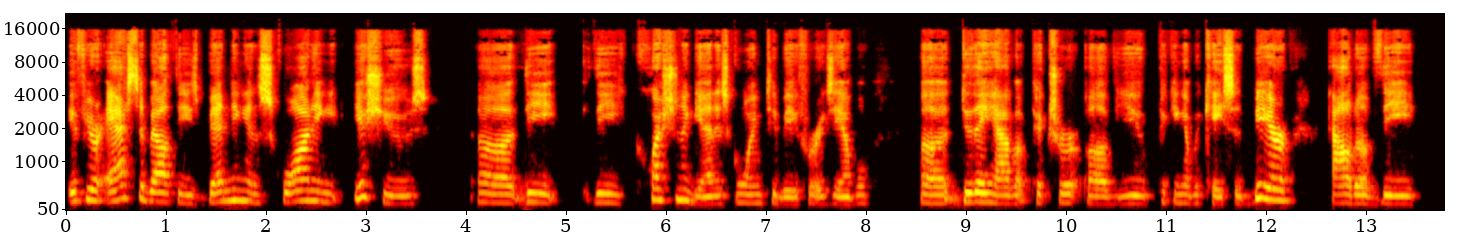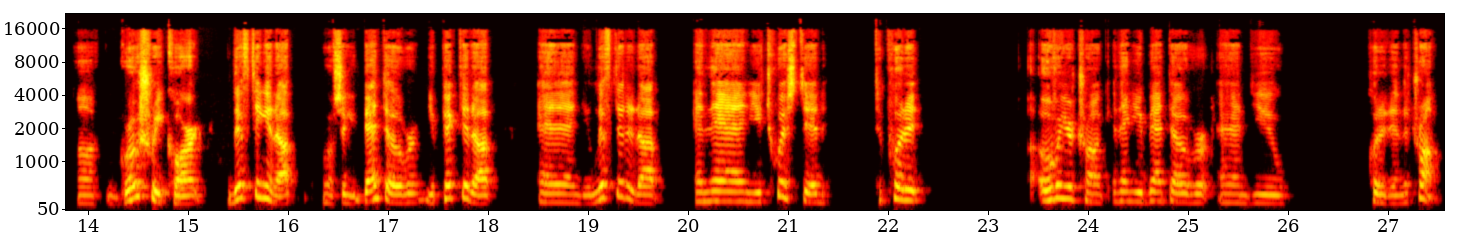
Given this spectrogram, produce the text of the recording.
if you're asked about these bending and squatting issues, uh, the the question again is going to be, for example, uh, do they have a picture of you picking up a case of beer out of the uh, grocery cart, lifting it up? Well, so you bent over, you picked it up, and you lifted it up, and then you twisted to put it over your trunk and then you bent over and you put it in the trunk.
